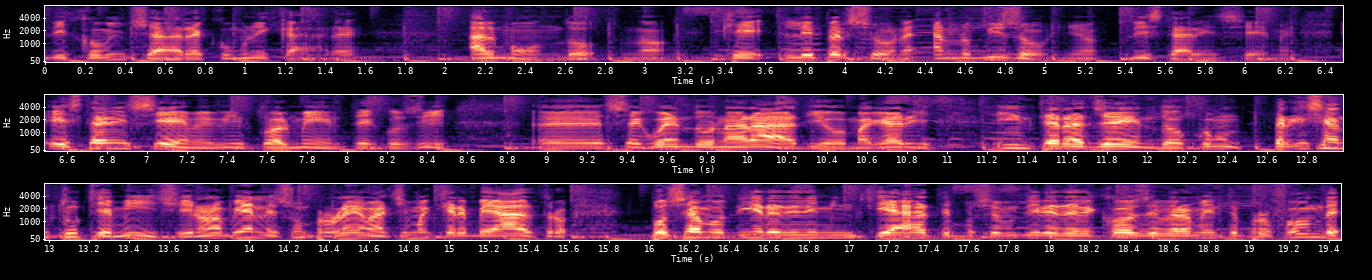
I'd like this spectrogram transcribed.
di cominciare a comunicare al mondo no, che le persone hanno bisogno di stare insieme. E stare insieme virtualmente così eh, seguendo una radio magari interagendo con, perché siamo tutti amici non abbiamo nessun problema ci mancherebbe altro. Possiamo dire delle minchiate possiamo dire delle cose veramente profonde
